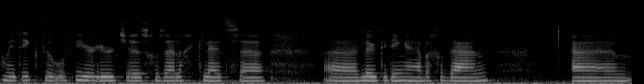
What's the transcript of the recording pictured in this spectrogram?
weet ik veel, vier uurtjes gezellig kletsen, uh, leuke dingen hebben gedaan. Um,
